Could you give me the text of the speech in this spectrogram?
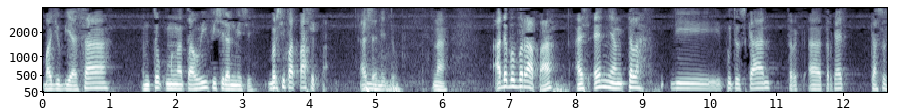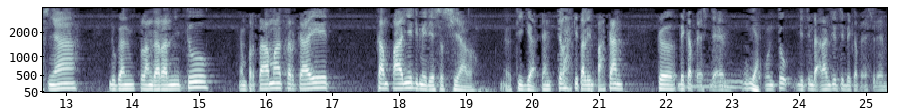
baju biasa untuk mengetahui visi dan misi. Bersifat pasif, Pak. ASN hmm. itu. Nah, ada beberapa ASN yang telah diputuskan ter, uh, terkait kasusnya dugaan pelanggaran itu. Yang pertama terkait kampanye di media sosial. Ya, tiga yang telah kita limpahkan ke BKPSDM ya. untuk ditindaklanjuti BKPSDM.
